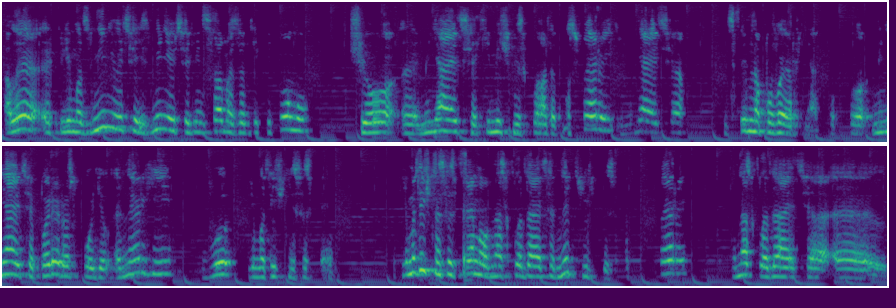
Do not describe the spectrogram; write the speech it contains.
але клімат змінюється і змінюється він саме завдяки тому, що міняється хімічний склад атмосфери і міняється підстильна поверхня, тобто міняється перерозподіл енергії в кліматичній системі. Кліматична система в нас складається не тільки з атмосфери, вона складається е,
